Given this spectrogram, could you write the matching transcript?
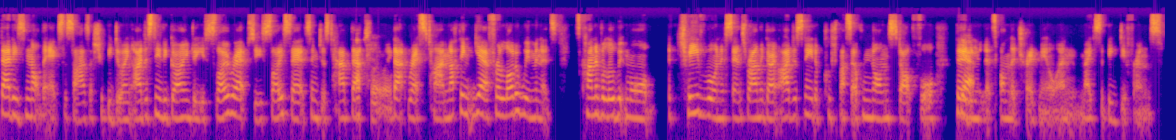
that is not the exercise I should be doing. I just need to go and do your slow reps, your slow sets, and just have that Absolutely. that rest time. And I think, yeah, for a lot of women, it's it's kind of a little bit more achievable in a sense rather than going, I just need to push myself nonstop for 30 yeah. minutes on the treadmill and makes a big difference.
